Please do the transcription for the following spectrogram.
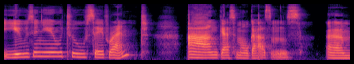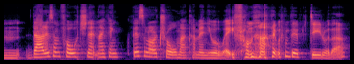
using you to save rent and get some orgasms. Um, that is unfortunate, and I think there's a lot of trauma coming you away from that. I wouldn't be able to deal with that.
